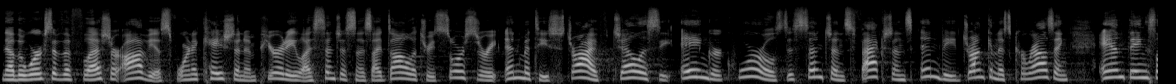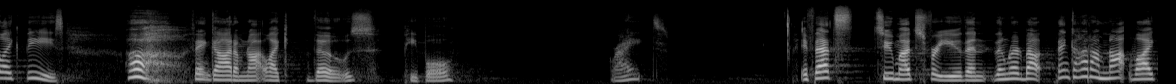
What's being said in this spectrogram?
Now, the works of the flesh are obvious fornication, impurity, licentiousness, idolatry, sorcery, enmity, strife, jealousy, anger, quarrels, dissensions, factions, envy, drunkenness, carousing, and things like these Oh, thank God I'm not like those people. Right? If that's too much for you, then, then what about, thank God I'm not like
